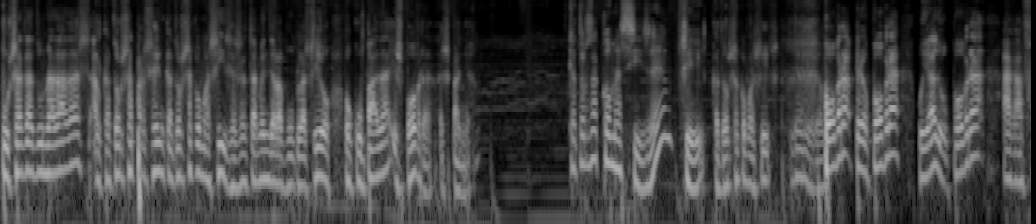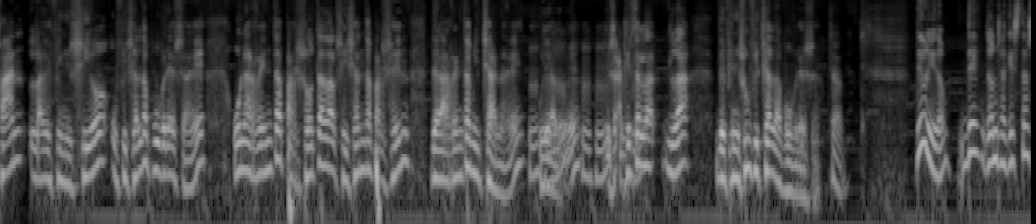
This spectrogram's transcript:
posat a donar dades, el 14%, 14,6% exactament de la població ocupada és pobra a Espanya. 14,6, eh? Sí, 14,6. Déu-n'hi-do. Pobre, però pobre, cuidado, pobre agafant la definició oficial de pobresa, eh? Una renta per sota del 60% de la renta mitjana, eh? Cuidado, eh? mhm, És, aquesta és la, la definició oficial de pobresa. Déu-n'hi-do. Bé, doncs aquestes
